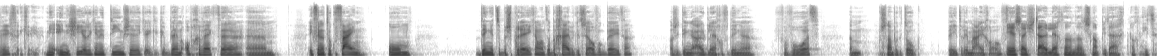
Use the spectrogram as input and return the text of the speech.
weet ik, veel, ik, krijg meer energie als ik in een team zit. Ik, ik, ik ben opgewekt. eh, ehm, ik vind het ook fijn om dingen te bespreken, want dan begrijp ik het zelf ook beter. Als ik dingen uitleg of dingen verwoord, dan snap ik het ook beter in mijn eigen hoofd. eerst als je het uitlegt, dan, dan snap je het eigenlijk nog niet.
